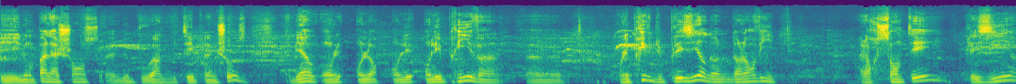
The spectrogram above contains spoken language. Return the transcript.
et ils n'ont pas la chance euh, de pouvoir goûter plein de choses, eh bien, on, les, prive, on les prive du plaisir dans, leur vie. Alors, santé, plaisir,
